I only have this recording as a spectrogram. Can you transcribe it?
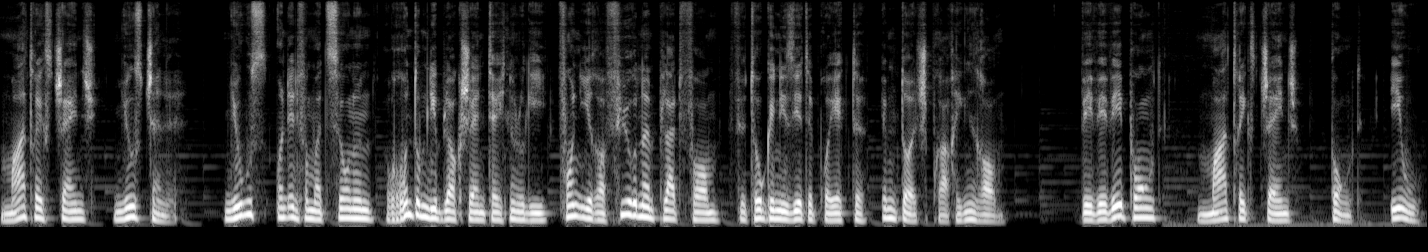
Matrix Change News Channel. News und Informationen rund um die Blockchain-Technologie von ihrer führenden Plattform für tokenisierte Projekte im deutschsprachigen Raum. www.matrixchange.eu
